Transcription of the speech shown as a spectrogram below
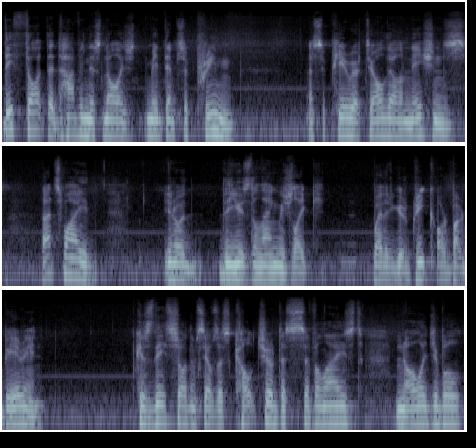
they thought that having this knowledge made them supreme and superior to all the other nations. That's why, you know, they use the language like whether you're Greek or barbarian, because they saw themselves as cultured, as civilized, knowledgeable,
